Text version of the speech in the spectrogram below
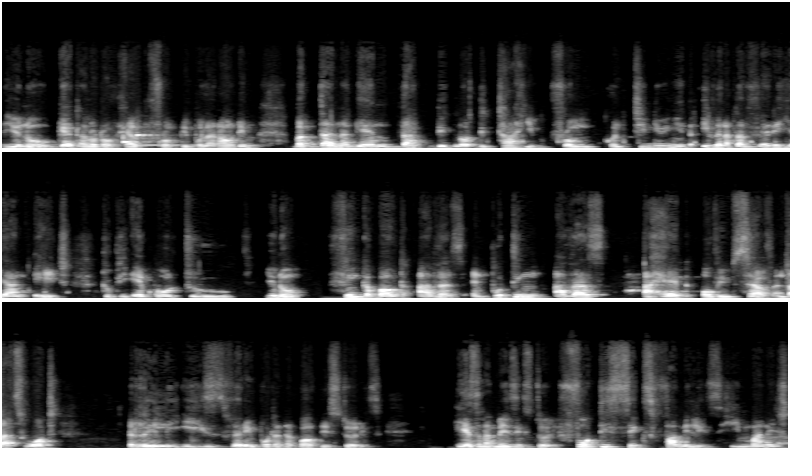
you know, get a lot of help from people around him. But then again, that did not deter him from continuing it, even at a very young age, to be able to, you know, think about others and putting others ahead of himself. And that's what really is very important about these stories. He has an amazing story. 46 families he managed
